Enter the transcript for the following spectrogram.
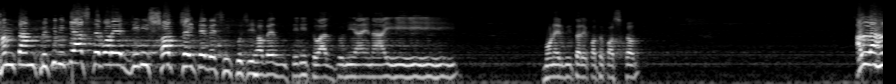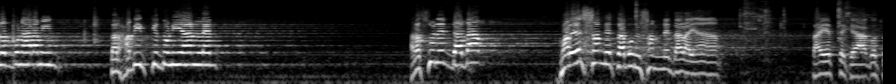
সন্তান পৃথিবীতে আসতে পরে, যিনি সবচাইতে বেশি খুশি হবেন, তিনি তো আজ দুনিয়ায় নাই। মনের ভিতরে কত কষ্ট? আল্লাহ রব্বুল আলামিন তার হাবিবকে দুনিয়া আনলেন। রাসূলের দাদা ঘরের সামনে, তাবুর সামনে দাঁড়ায়া তায়েব থেকে আগত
